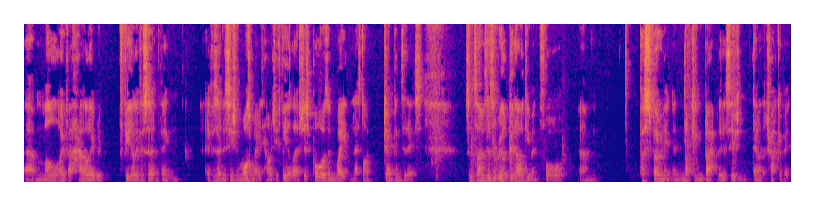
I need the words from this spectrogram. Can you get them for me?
uh, mull over how they would feel if a certain thing if a certain decision was made, how would you feel? Let's just pause and wait. And let's not jump into this. Sometimes there's a real good argument for um, postponing and knocking back the decision down the track a bit.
